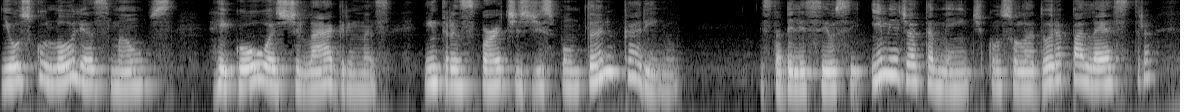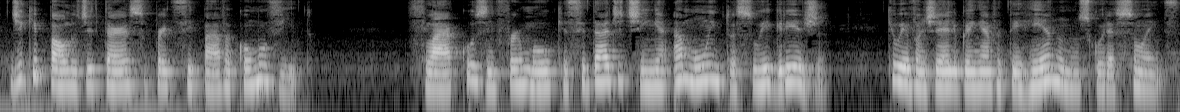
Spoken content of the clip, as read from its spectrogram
e osculou-lhe as mãos, regou-as de lágrimas em transportes de espontâneo carinho. Estabeleceu-se imediatamente consoladora palestra de que Paulo de Tarso participava comovido. Flacos informou que a cidade tinha há muito a sua igreja, que o evangelho ganhava terreno nos corações,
